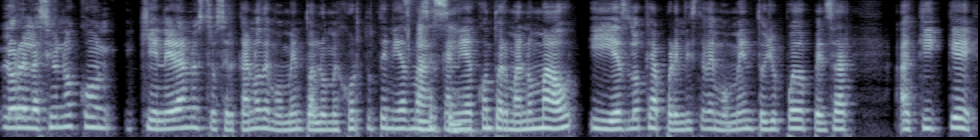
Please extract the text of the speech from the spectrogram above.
lo relaciono con quien era nuestro cercano de momento. A lo mejor tú tenías más ah, cercanía con tu hermano Mao y es lo que aprendiste de momento. Yo puedo pensar aquí que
